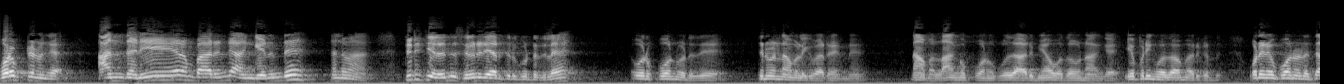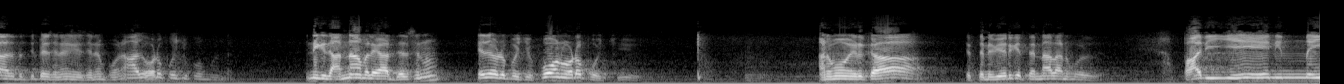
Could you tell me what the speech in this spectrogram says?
புறப்பட்டனுங்க அந்த நேரம் பாருங்க அங்க இருந்து அல்லவா? திருச்சியில இருந்து சிவனடியார் திருக்கூட்டத்துல ஒரு போன் வருது. திருவண்ணாமலைக்கு வர்றேன்னு. நாமெல்லாம் அங்க போன போது அருமையா உதவுனாங்க. எப்படிங்க உதவாம இருக்கிறது? உடனே போன எடுத்து அதை பத்தி பேசினேன் போனேன். அதோட போச்சு போக இன்னைக்கு இது அண்ணாமலையார் தரிசனம் எதோட போச்சு. போனோட போச்சு. அனுபவம் இருக்கா? எத்தனை பேருக்கு எத்தனை நாள் அனுபவம் பாதியே நின்னை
